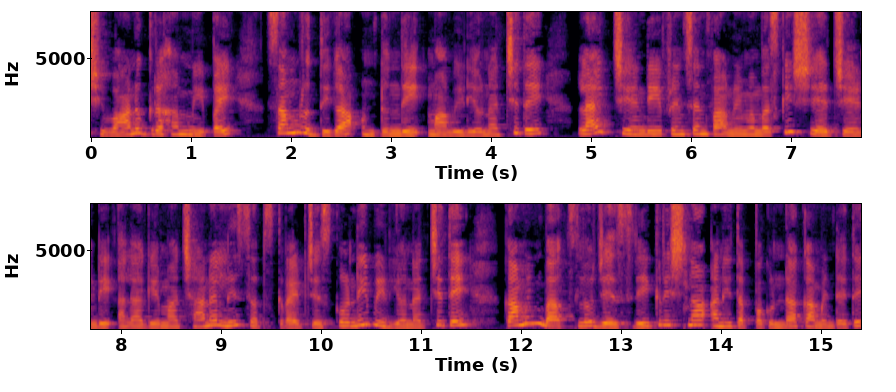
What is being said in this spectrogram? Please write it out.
శివానుగ్రహం మీపై సమృద్ధిగా ఉంటుంది. మా వీడియో నచ్చితే లైక్ చేయండి ఫ్రెండ్స్ అండ్ ఫ్యామిలీ మెంబర్స్కి షేర్ చేయండి. అలాగే మా ఛానల్ని సబ్స్క్రైబ్ చేసుకోండి. వీడియో నచ్చితే కామెంట్ బాక్స్లో జై శ్రీకృష్ణ అని తప్పకుండా కామెంట్ అయితే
